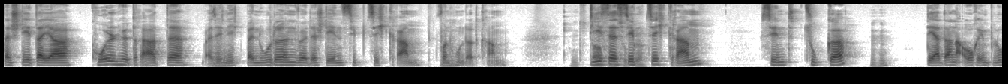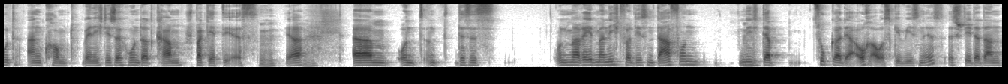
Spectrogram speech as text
dann steht da ja Kohlenhydrate, weiß ich mhm. nicht, bei Nudeln würde stehen 70 Gramm von 100 mhm. Gramm. Diese 70 Gramm sind Zucker, mhm. der dann auch im Blut ankommt, wenn ich diese 100 Gramm Spaghetti esse. Mhm. Ja? Mhm. Ähm, und, und das ist, und man redet man nicht von diesem davon, nicht mhm. der Zucker, der auch ausgewiesen ist. Es steht ja dann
